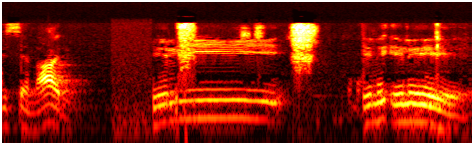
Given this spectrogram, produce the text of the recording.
de cenário, ele, ele, ele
